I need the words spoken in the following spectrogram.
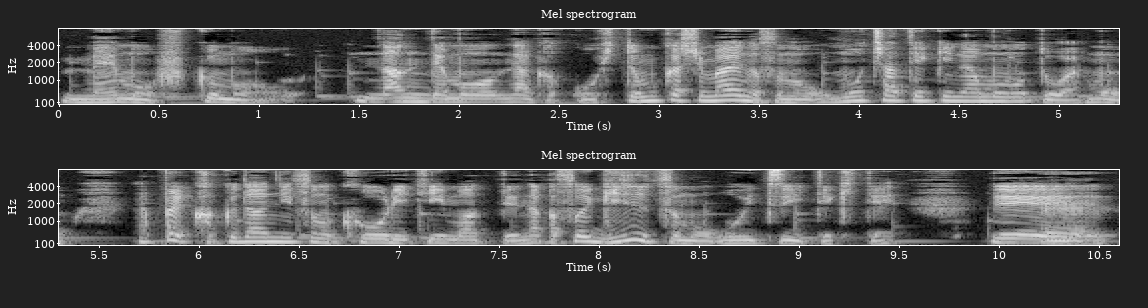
目も服も、何でもなんかこう一昔前のそのおもちゃ的なものとはもう、やっぱり格段にそのクオリティもあって、なんかそういう技術も追いついてきて、で、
